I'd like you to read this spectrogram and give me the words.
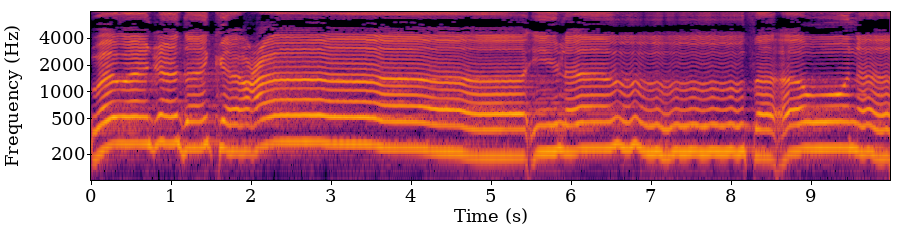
ووجدك عائلا فأغنى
